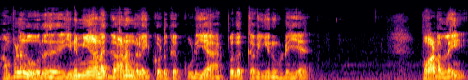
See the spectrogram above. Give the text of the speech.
அவ்வளவு ஒரு இனிமையான கானங்களை கொடுக்கக்கூடிய அற்புத கவிஞனுடைய பாடலை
